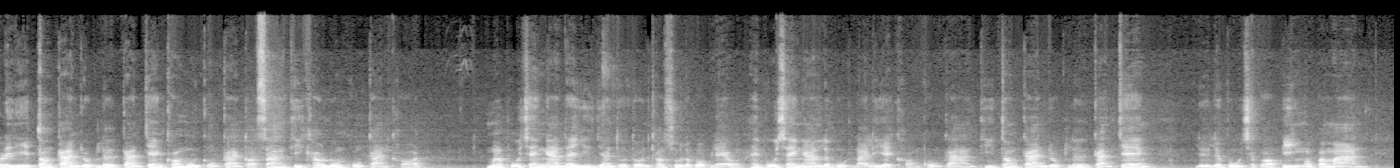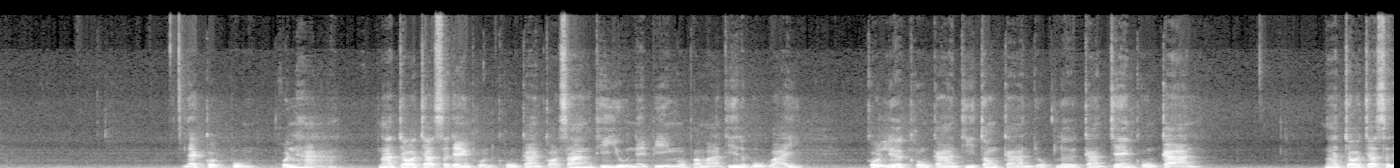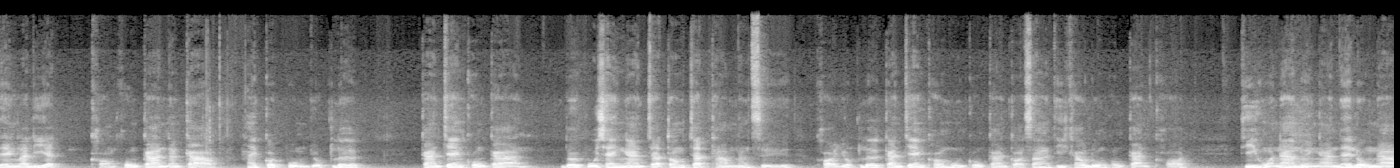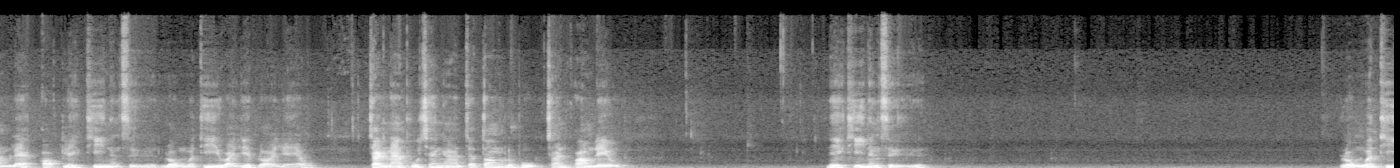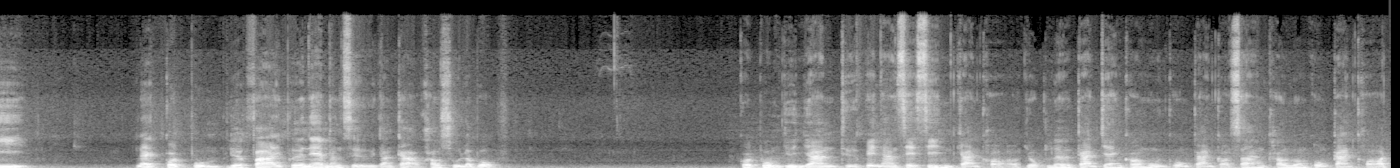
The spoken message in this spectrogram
กรณีต้องการยกเลิกการแจ้งข้อมูลโครงการก่อสร้างที่เข้าร่วมโครงการคอร์สเมื่อผู้ใช้งานได้ยืนยันตัวตนเข้าสู่ระบบแล้ว ให้ผู้ใช้งานระบุรายละเอียดของโครงการที่ต้องการยกเลิกการแจ้ง หรือระบุเฉพาะปีงบประมาณ และกดปุ่มค้นหา หน้าจอจัดแสดงผลโครงการก่อสร้างที่อยู่ในปีงบประมาณที่ระบุไว้ กดเลือกโครงการที่ต้องการยกเลิกการแจ้งโครงการ หน้าจอจัดแสดงรายละเอียด ของโครงการดังกล่าว ให้กดปุ่มยกเลิก การแจ้งโครงการ โดยผู้ใช้งานจะต้องจัดทำหนังสือ ขอยกเลิกการแจ้งข้อมูลโครงการก่อสร้างที่เข้าร่วมโครงการคอร์สที่หัวหน้าหน่วยงานได้ลงนามและออกเลขที่หนังสือลงวันที่ไว้เรียบร้อยแล้ว จากนั้นผู้ใช้งานจะต้องระบุชั้นความเร็ว เลขที่หนังสือ ลงวันที่ และกดปุ่มเลือกไฟล์เพื่อแนบหนังสือดังกล่าวเข้าสู่ระบบ กดปุ่มยืนยันถือเป็นอันเสร็จสิ้นการขอยกเลิกการแจ้งข้อมูลโครงการก่อสร้างเข้าร่วมโครงการคอร์ส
